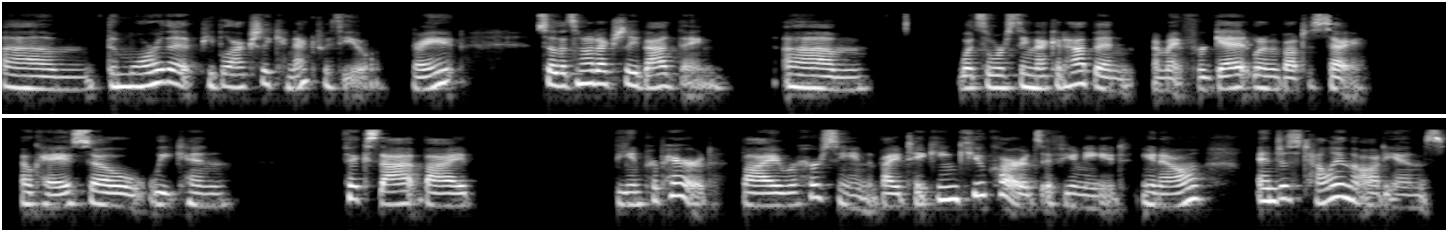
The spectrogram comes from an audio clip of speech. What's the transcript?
um, the more that people actually connect with you, right? So that's not actually a bad thing. Um, what's the worst thing that could happen? I might forget what I'm about to say. Okay, so we can fix that by being prepared, by rehearsing, by taking cue cards if you need, you know, and just telling the audience,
